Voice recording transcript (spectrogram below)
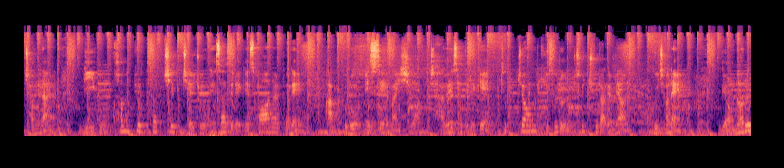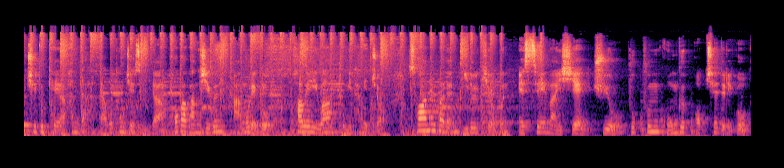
전날 미국 컴퓨터 칩 제조 회사들에게 서한을 보내 앞으로 SMIC와 자회사들에게 특정 기술을 수출하려면 그 전에 면허를 취득해야 한다라고 통지했습니다. 허가 방식은 아무래도 화웨이와 동일하겠죠. 서한을 받은 이들 기업은 SMIC의 주요 부품 공급 업체들이고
